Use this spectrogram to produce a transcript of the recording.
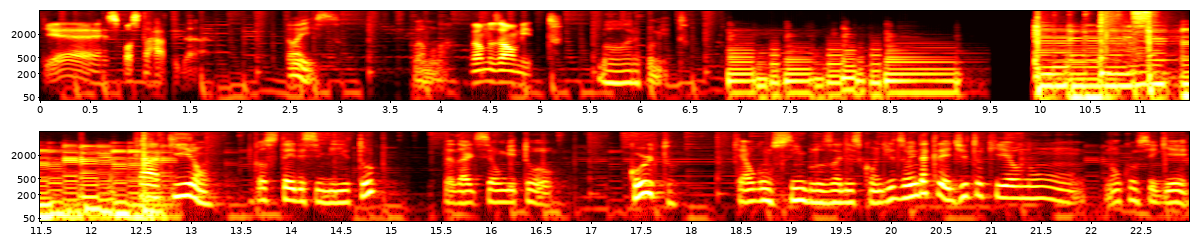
Que é resposta rápida. Então é isso. Vamos lá. Vamos ao mito. Bora pro mito. Cara, Kiron, gostei desse mito. Apesar de ser um mito curto, tem alguns símbolos ali escondidos. Eu ainda acredito que eu não, não consegui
